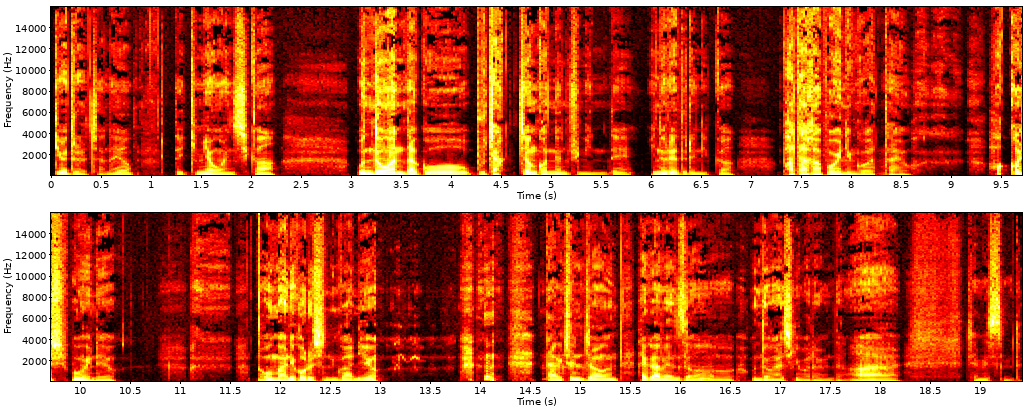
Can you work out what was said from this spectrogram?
띄워드렸잖아요. 근데 김영원 씨가 운동한다고 무작정 걷는 중인데 이 노래 들으니까 바다가 보이는 것 같아요. 헛것이 보이네요. 너무 많이 걸으시는 거 아니에요? 당춘정 해가면서 어, 운동하시기 바랍니다. 아, 재밌습니다.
